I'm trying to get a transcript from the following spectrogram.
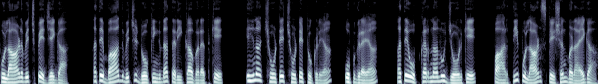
ਪੁਲਾੜ ਵਿੱਚ ਭੇਜੇਗਾ ਅਤੇ ਬਾਅਦ ਵਿੱਚ ਡੋਕਿੰਗ ਦਾ ਤਰੀਕਾ ਵਰਤ ਕੇ ਇਹਨਾਂ ਛੋਟੇ-ਛੋਟੇ ਟੁਕੜਿਆਂ, ਉਪਗ੍ਰਹਿਆਂ ਅਤੇ ਉਪਕਰਨਾਂ ਨੂੰ ਜੋੜ ਕੇ ਭਾਰਤੀ ਪੁਲਾੜ ਸਟੇਸ਼ਨ ਬਣਾਏਗਾ।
